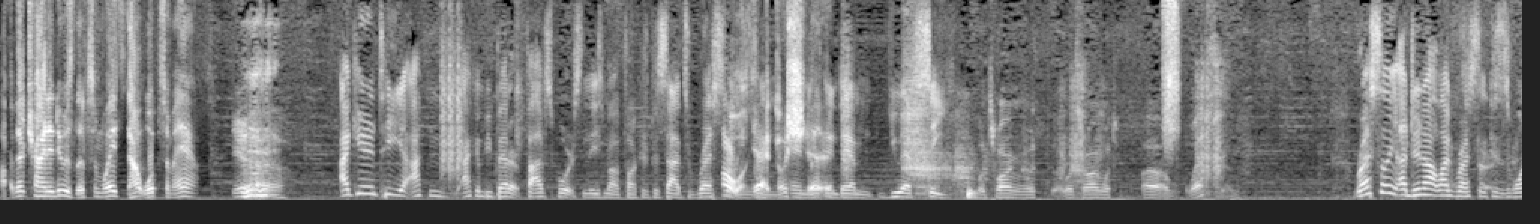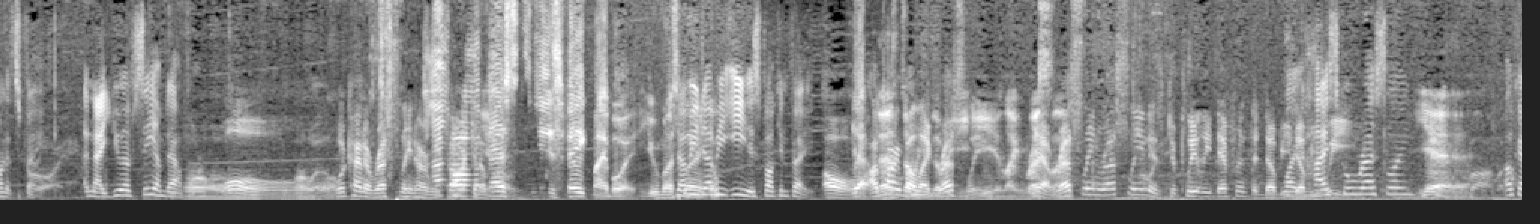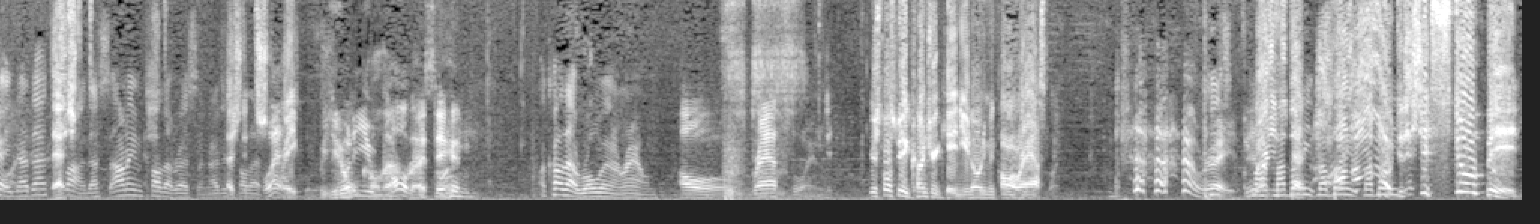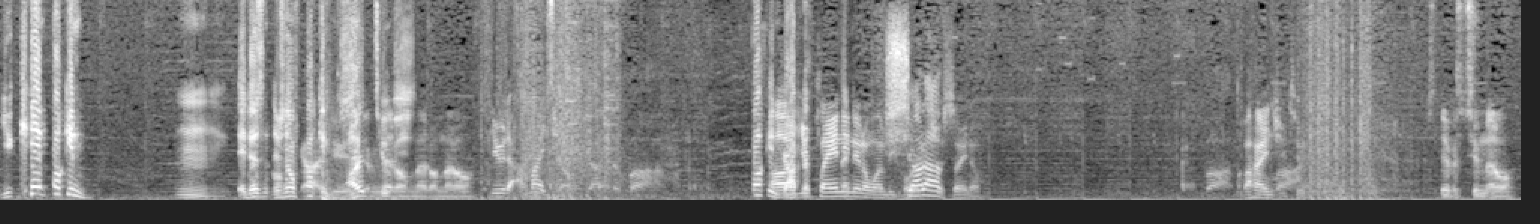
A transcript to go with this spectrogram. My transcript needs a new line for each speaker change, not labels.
All they're trying to do is lift some weights, not whoop some ass.
Yeah.
I guarantee you, I can I can be better at five sports than these motherfuckers besides wrestling
Oh, yeah,
and,
no
and,
shit.
and damn UFC.
what's wrong with what's wrong with uh, Western?
Wrestling, I do not like wrestling because it's one, it's fake. And now UFC, I'm down for.
Whoa. What kind of wrestling are we talking about?
Yes, is fake, my boy. You must learn.
WWE is fucking fake.
Oh,
Yeah,
I'm talking about like
WWE,
wrestling.
Like wrestling.
Yeah,
wrestling.
wrestling, wrestling is completely different than WWE.
Like high school wrestling.
Yeah.
Okay, now that's,
That's-
fine. That's I don't even call that wrestling. I just
That's
call that.
just
What?
you don't
do you
call,
call
that,
that,
wrestling?
then?
I call that rolling around.
Oh, wrestling.
You're supposed to be a country kid, and you don't even call it wrestling.
Right.
My, my buddy, my buddy, my
Oh,
buddy.
dude, that shit's stupid. You can't fucking. Hmm. It doesn't. There's
Oh
no
my God,
fucking
dude,
art to
metal,
it.
metal, metal.
Dude, I might jump.
Fucking
Uh, you're planning in a 1v4,
Shut up.
just so you know. Behind you two.
There was two metal.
